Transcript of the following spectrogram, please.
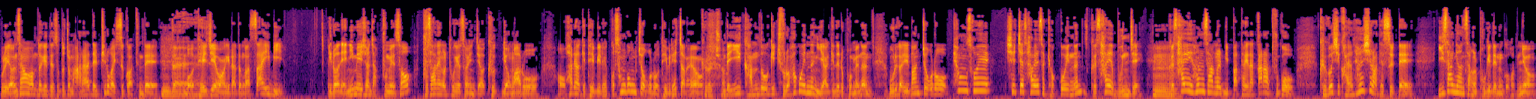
우리 연상호 감독에 대해서도 좀 알아야 될 필요가 있을 것 같은데, 네. 뭐 대지의 왕이라든가 사이비, 이런 애니메이션 작품에서 부산행을 통해서 이제 극 영화로 어, 화려하게 데뷔를 했고 성공적으로 데뷔를 했잖아요. 그렇죠. 근데 이 감독이 주로 하고 있는 이야기들을 보면은 우리가 일반적으로 평소에 실제 사회에서 겪고 있는 그 사회 문제, 음. 그 사회 현상을 밑바탕에다 깔아두고 그것이 과연 현실화 됐을 때 이상 현상을 보게 되는 거거든요.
